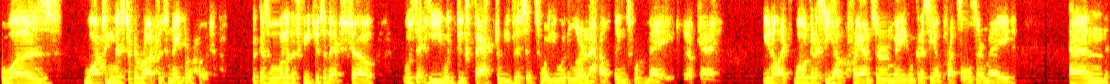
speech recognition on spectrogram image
was watching Mr. Rogers' Neighborhood because one of the features of that show was that he would do factory visits where you would learn how things were made. Okay. You know, like we're going to see how crayons are made, we're going to see how pretzels are made. And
